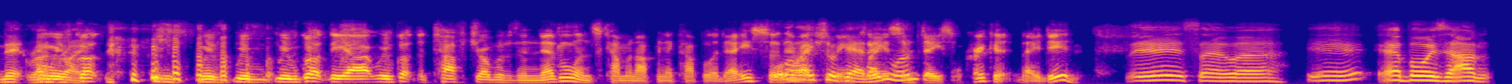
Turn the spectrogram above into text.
net run and we've rate. got we've we've we've got the uh, we've got the tough job of the Netherlands coming up in a couple of days. So Well, they've they actually took been out playing some decent cricket. They did. Yeah, so uh, yeah, our boys aren't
